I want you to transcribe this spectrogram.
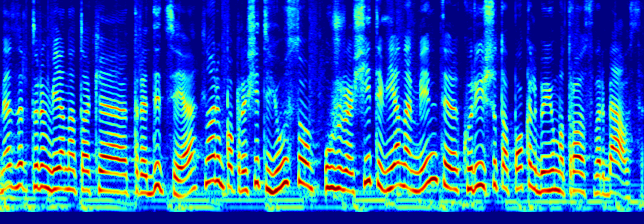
Mes dar turim vieną tokią tradiciją. Norim paprašyti jūsų užrašyti vieną mintį, kuri iš šito pokalbio jums atrodo svarbiausia.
